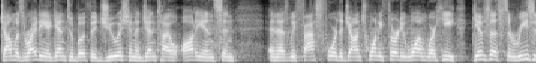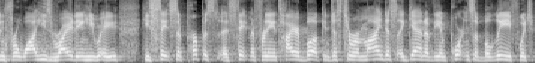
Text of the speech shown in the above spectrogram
John was writing again to both a Jewish and a Gentile audience, and, And as we fast forward to John 20, 31, where he gives us the reason for why he's writing, he, he states the purpose uh, statement for the entire book. And just to remind us again of the importance of belief, which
